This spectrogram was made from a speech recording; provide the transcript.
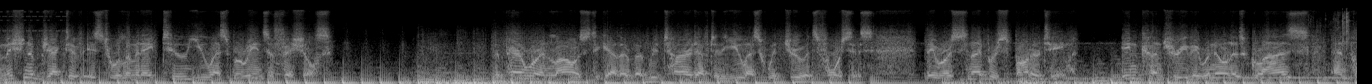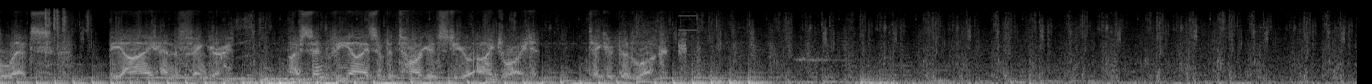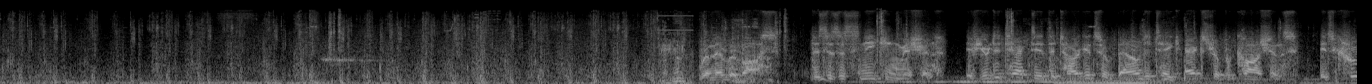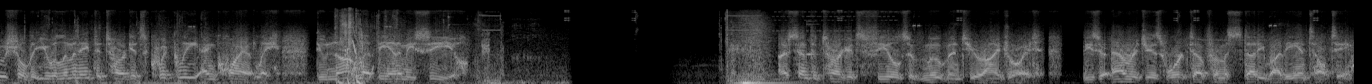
mission objective is to eliminate two U.S. Marines officials. The pair were in Laos together, but retired after the U.S. withdrew its forces. They were a sniper spotter team. In country, they were known as Glaz and Politz, the eye and the finger. I've sent VIs of the targets to your iDroid. Take a good look. The targets are bound to take extra precautions. It's crucial that you eliminate the targets quickly and quietly. Do not let the enemy see you. I've sent the target's fields of movement to your iDroid. These are averages worked up from a study by the intel team.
